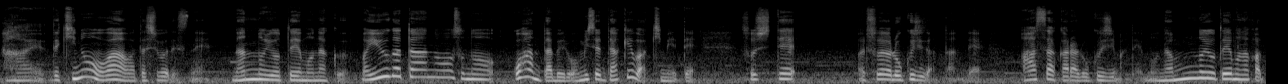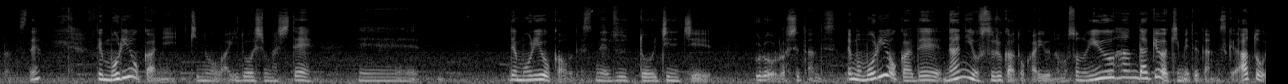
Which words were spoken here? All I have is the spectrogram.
はい、で昨日は私はですね何の予定もなく、まあ、夕方のそのご飯食べるお店だけは決めてそしてそれは6時だったんで朝から6時までもう何の予定もなかったんですね。で盛岡に昨日は移動しまして、え、で盛岡をですねずっと一日うろうろしてたんです。でも盛岡で何をするかとかいうのもその夕飯だけは決めてたんですけどあと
